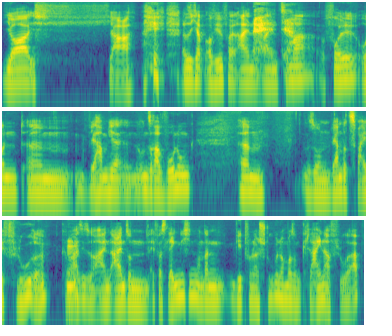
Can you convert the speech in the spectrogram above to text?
ja, ich. Ja, also ich habe auf jeden Fall ein, ein Zimmer voll und ähm, wir haben hier in unserer Wohnung ähm, so ein, wir haben so zwei Flure, quasi, mhm. so einen, einen so einen etwas länglichen und dann geht von der Stube nochmal so ein kleiner Flur ab.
